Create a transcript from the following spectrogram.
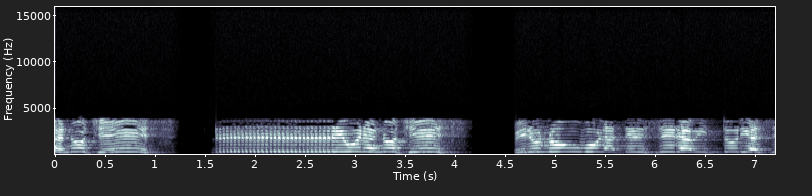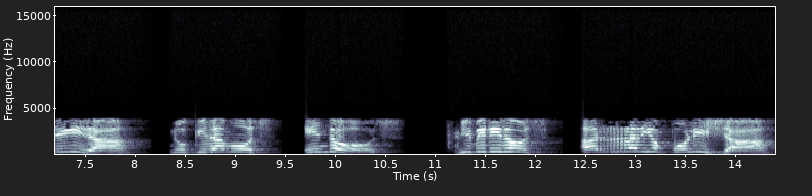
buenas noches. Re buenas noches. Pero no hubo la tercera victoria seguida. Nos quedamos en dos. Bienvenidos a Radio Polilla,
